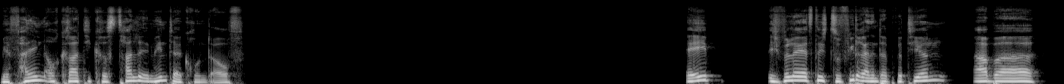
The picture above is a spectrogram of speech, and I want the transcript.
Mir fallen auch gerade die Kristalle im Hintergrund auf. Ey, ich will da jetzt nicht zu viel reininterpretieren, aber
